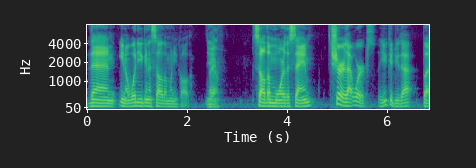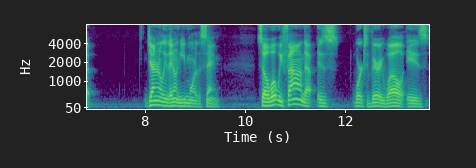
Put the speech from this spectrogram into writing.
then you know what are you going to sell them when you call them? Yeah. Sell them more of the same. Sure, that works. You could do that, but generally they don't need more of the same. So what we found that is works very well is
